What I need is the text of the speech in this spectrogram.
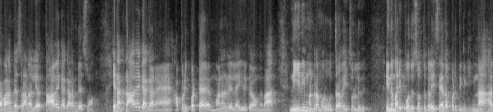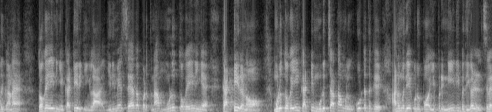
எவனும் பேசுகிறானோ இல்லையோ தாவேக்காக்காரன் பேசுவான். ஏன்னா தாவேக்காக்காரன் அப்படிப்பட்ட மனநிலையில் இருக்கிறவங்க தான் நீதிமன்றம் ஒரு உத்தரவை சொல்லுது. இந்த மாதிரி பொது சொத்துக்களை சேதப்படுத்திருக்கீங்கன்னா அதுக்கான தொகையை நீங்கள் கட்டியிருக்கீங்களா? இனிமேல் சேதப்படுத்தினா முழு தொகையை நீங்கள் கட்டிடணும். முழு தொகையும் கட்டி முடிச்சா தான் உங்களுக்கு கூட்டத்துக்கு அனுமதியே கொடுப்போம். இப்படி நீதிபதிகள் சில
